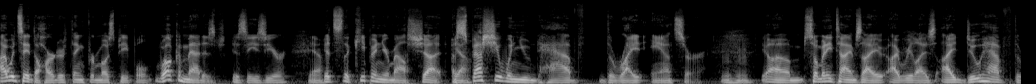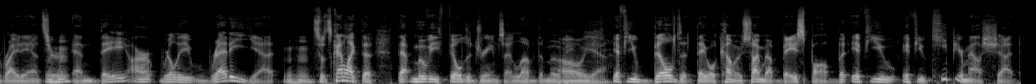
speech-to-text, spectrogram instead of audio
I would say the harder thing for most people, welcome mat is is easier. Yeah. It's the keeping your mouth shut, yeah. especially when you have the right answer. Mm-hmm. Um, so many times I, I realize I do have the right answer, mm-hmm. and they aren't really ready yet. Mm-hmm. So it's kind of like the that movie Field of Dreams. I love the movie. Oh yeah. If you build it, they will come. I was talking about baseball, but if you if you keep your mouth shut,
